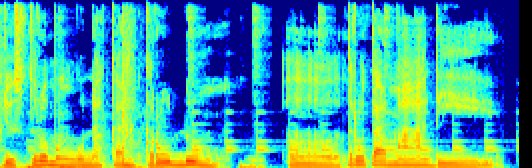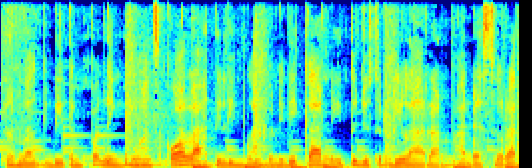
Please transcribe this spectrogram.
justru menggunakan kerudung Eh, terutama di lembaga di tempat lingkungan sekolah di lingkungan pendidikan itu justru dilarang. Ada surat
